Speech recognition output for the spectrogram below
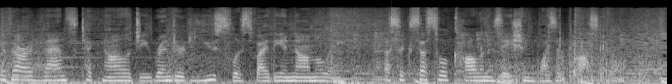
With our advanced technology rendered useless by the anomaly, a successful colonization wasn't possible.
